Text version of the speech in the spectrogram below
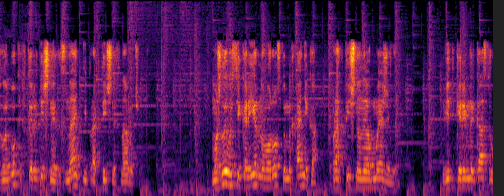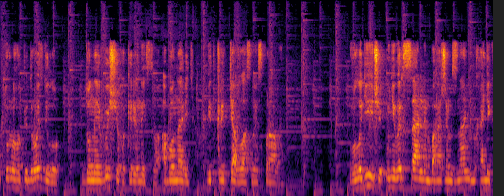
глибоких теоретичних знань і практичних навичок. Можливості кар'єрного росту механіка практично не обмежені. Від керівника структурного підрозділу до найвищого керівництва або навіть відкриття власної справи. Володіючи універсальним багажем знань, механік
